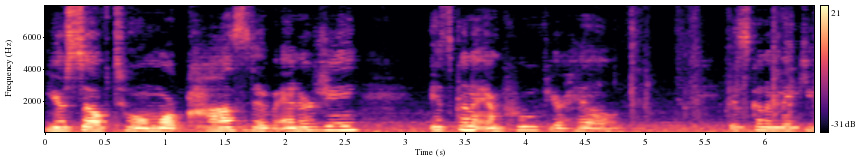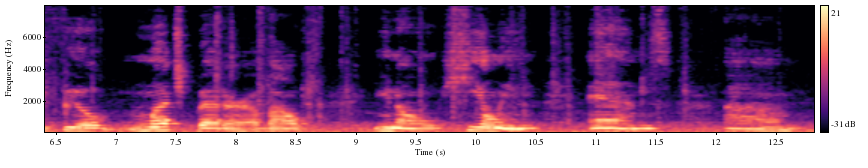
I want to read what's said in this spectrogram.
yourself to a more positive energy, it's going to improve your health. It's going to make you feel much better about, you know, healing and um,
